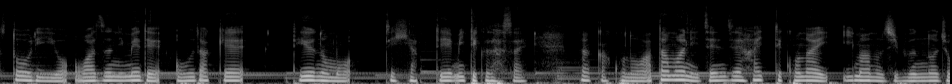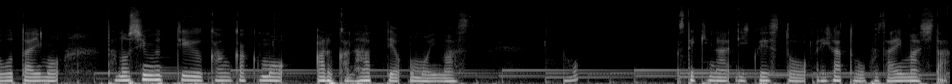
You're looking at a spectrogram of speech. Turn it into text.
ストーリーを追わずに目で追うだけっていうのもぜひやってみてください。なんかこの頭に全然入ってこない今の自分の状態も楽しむっていう感覚もあるかなって思います。素敵なリクエストありがとうございました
